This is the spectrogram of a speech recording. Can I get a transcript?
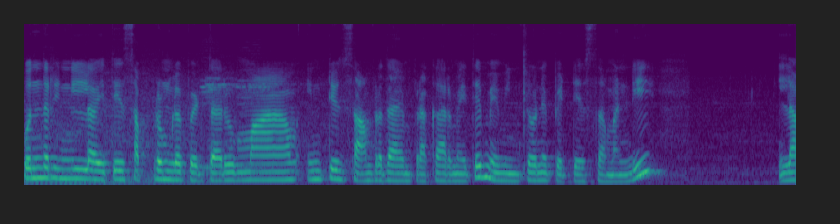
కొందరు ఇళ్ళలో అయితే సప్రంలో పెడతారు. మా ఇంటి సాంప్రదాయం ప్రకారం అయితే మేము ఇంట్లోనే పెట్టేస్తామండి. ఇలా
